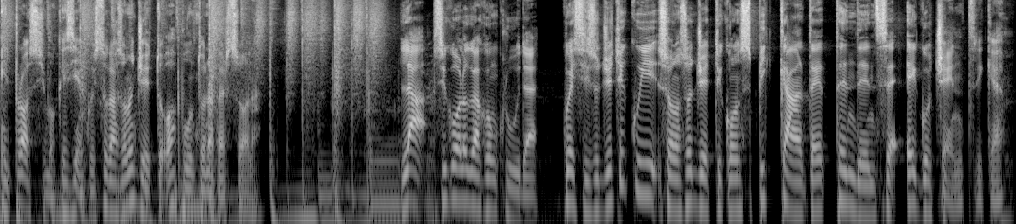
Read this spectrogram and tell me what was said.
il prossimo, che sia in questo caso un oggetto o appunto una persona. La psicologa conclude, questi soggetti qui sono soggetti con spiccate tendenze egocentriche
